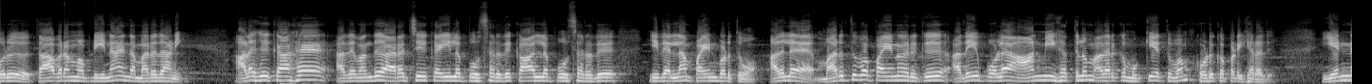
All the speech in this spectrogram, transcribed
ஒரு தாவரம் அப்படின்னா இந்த மருதாணி. அழகுக்காக அதை வந்து அரைச்சி கையில் பூசுறது காலில் பூசுறது இதெல்லாம் பயன்படுத்துவோம். அதில் மருத்துவ பயனும் இருக்குது அதே போல் ஆன்மீகத்திலும் அதற்கு முக்கியத்துவம் கொடுக்கப்படுகிறது. என்ன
